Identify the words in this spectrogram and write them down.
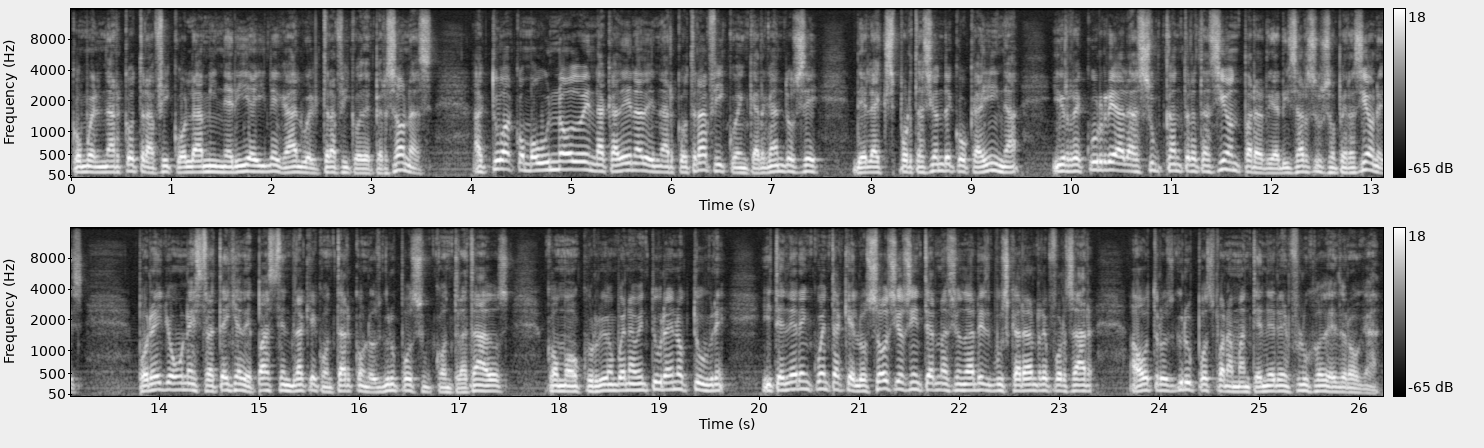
como el narcotráfico, la minería ilegal o el tráfico de personas. Actúa como un nodo en la cadena de narcotráfico encargándose de la exportación de cocaína y recurre a la subcontratación para realizar sus operaciones. Por ello, una estrategia de paz tendrá que contar con los grupos subcontratados, como ocurrió en Buenaventura en octubre, y tener en cuenta que los socios internacionales buscarán reforzar a otros grupos para mantener el flujo de droga.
